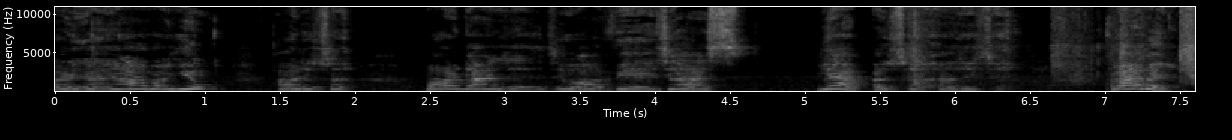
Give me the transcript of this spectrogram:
How about you? I just buy that to uh, VHS. Yeah, I just, grab it.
